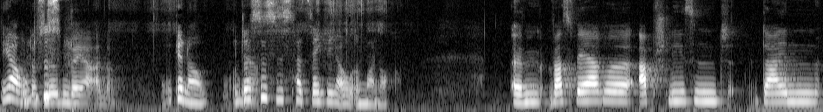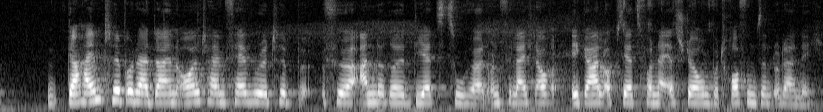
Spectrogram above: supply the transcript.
ja. Und, Und, das das ist, mögen wir ja alle. genau. Und das Ja. ist es tatsächlich auch immer noch. Ähm, was wäre abschließend dein Geheimtipp oder dein All-Time-Favorite-Tipp für andere, die jetzt zuhören? Und vielleicht auch, egal ob sie jetzt von einer Essstörung betroffen sind oder nicht.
